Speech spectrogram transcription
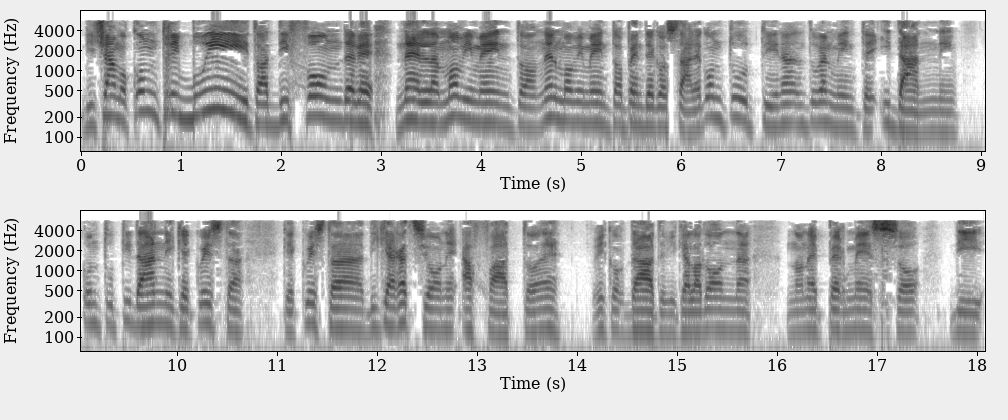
diciamo, contribuito a diffondere nel movimento, nel movimento pentecostale, con tutti, naturalmente, i danni con tutti i danni che questa, che questa dichiarazione ha fatto. Eh? Ricordatevi che alla donna non è permesso di,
